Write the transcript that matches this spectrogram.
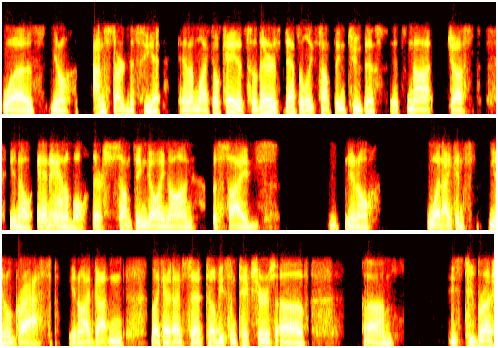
was, you know, I'm starting to see it, and I'm like, okay, so there's definitely something to this. It's not just you know an animal. There's something going on besides, you know, what I can you know grasp. You know, I've gotten like I, have sent Toby some pictures of um, these two brush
